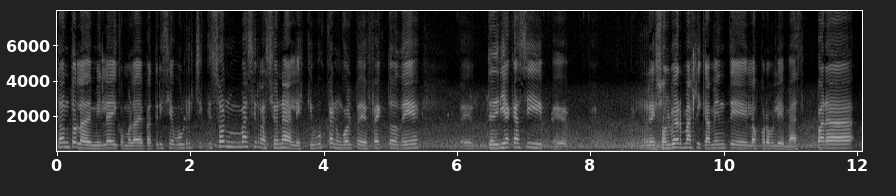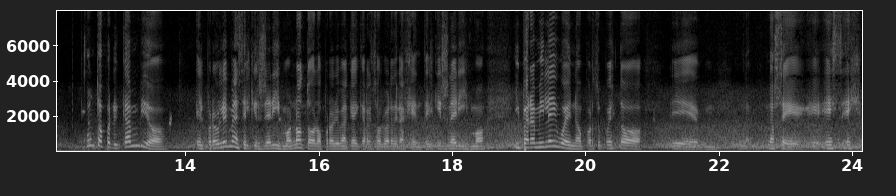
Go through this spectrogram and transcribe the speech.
tanto la de Milei como la de Patricia Bullrich, que son más irracionales, que buscan un golpe de efecto de, eh, te diría casi, eh, resolver mágicamente los problemas. Para Juntos por el Cambio, el problema es el kirchnerismo, no todos los problemas que hay que resolver de la gente, el kirchnerismo. Y para mi ley, bueno, por supuesto, eh, no, sé, es,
